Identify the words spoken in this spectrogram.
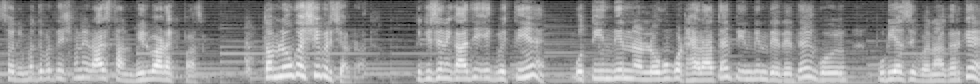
सॉरी मध्य प्रदेश में राजस्थान, भीलवाड़ा के पास में। तो हम लोगों का शिविर चल रहा था। तो किसी ने कहा, जी, एक व्यक्ति है, वो तीन दिन लोगों को ठहराते हैं, तीन दिन दे देते हैं पुड़िया से बना करके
